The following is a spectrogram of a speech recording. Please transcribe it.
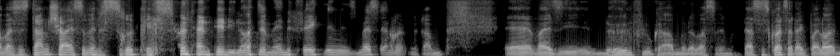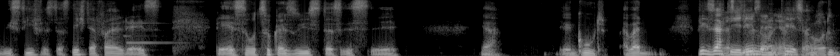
Aber es ist dann scheiße, wenn du es zurückkriegst und dann dir die Leute im Endeffekt irgendwie das Messer in den Rücken rammen, äh, weil sie einen Höhenflug haben oder was auch immer. Das ist Gott sei Dank bei Leuten wie Steve ist das nicht der Fall. Der ist, der ist so zuckersüß, das ist äh, ja gut. Aber wie gesagt, ja, die Idee mit NP ist eigentlich gut.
